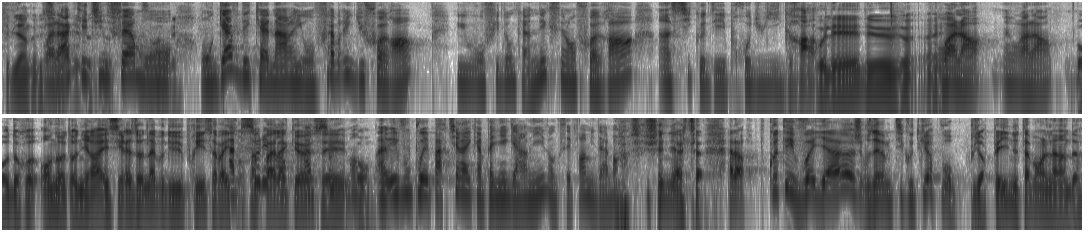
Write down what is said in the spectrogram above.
C'est bien de le Voilà, qui est une ferme où on, gave des canards et on fabrique du foie gras, et où on fait donc un excellent foie gras, ainsi que des produits gras. Poulet, de- de- ouais. Voilà, voilà. Bon, donc on note, on ira. Et c'est raisonnable au du prix, ça va, ils sont sympas à l'accueil. c'est absolument. bon. Ah, Et vous pouvez partir avec un panier garni, donc c'est formidable. Oh, c'est génial ça. Alors, côté voyage, vous avez un petit coup de cœur pour plusieurs pays, notamment l'Inde.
